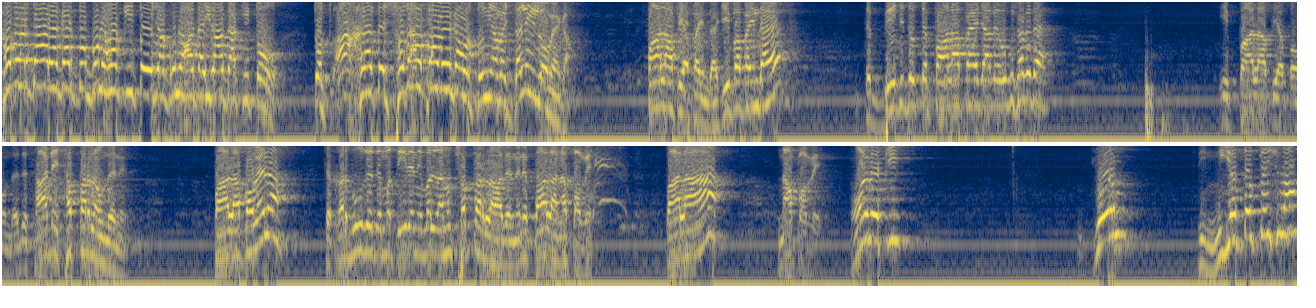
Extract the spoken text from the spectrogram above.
خبردار اگر تو گناہ کی تو یا گناہ دا ارادہ کی تو تو آخرت سزا پاوے گا اور دنیا میں جلیل ہوے گا۔ پالا پیا پہ کی پا پہ بج دے پالا پی جائے اگ سکتا ہے۔ یہ پالا پیا پاؤں ساڈے چھپر لاؤ پالا پوے نا تو خربوزے کے متیرے نے ملا چھپر لا دیں پالا نہ پوے پالا نہ پوے ہوں ویکھی، جرم دی نیت تو اسلام۔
